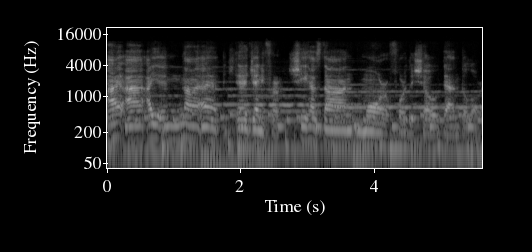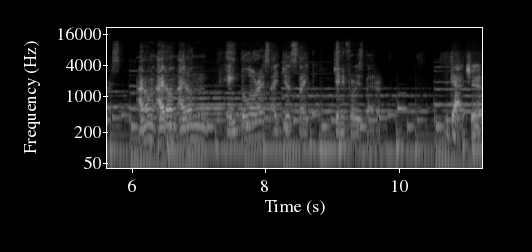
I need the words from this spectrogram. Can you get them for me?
I I, I no uh, uh, Jennifer. She has done more for the show than Dolores. I don't I don't I don't hate Dolores. I just like Jennifer is better. Gotcha.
